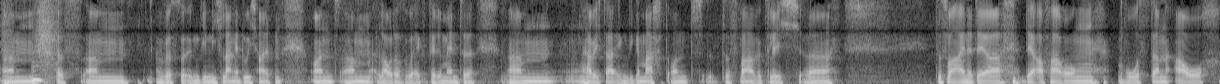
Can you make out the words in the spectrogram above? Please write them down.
Ähm, das ähm, wirst du irgendwie nicht lange durchhalten. Und ähm, lauter so Experimente ähm, habe ich da irgendwie gemacht und das war wirklich, äh, das war eine der, der Erfahrungen, wo es dann auch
